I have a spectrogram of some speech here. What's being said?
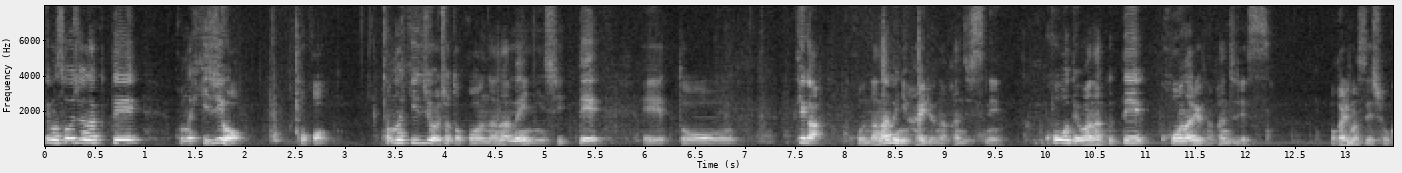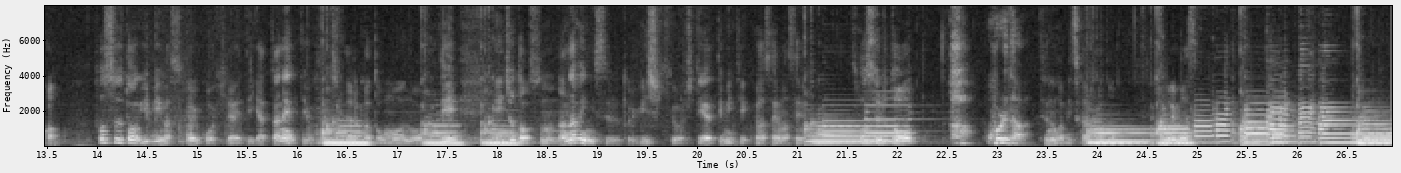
でもそうじゃなくて、この肘をここ、この肘をちょっとこう斜めにして、えーと、手がこう斜めに入るような感じですね。こうではなくて、こうなるような感じです。わかりますでしょうか？そうすると、指がすごいこう開いて、やったねという感じになるかと思うので、ちょっとその斜めにするという意識をしてやってみてくださいませ。そうすると、はっ、これだというのが見つかるかと思います。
